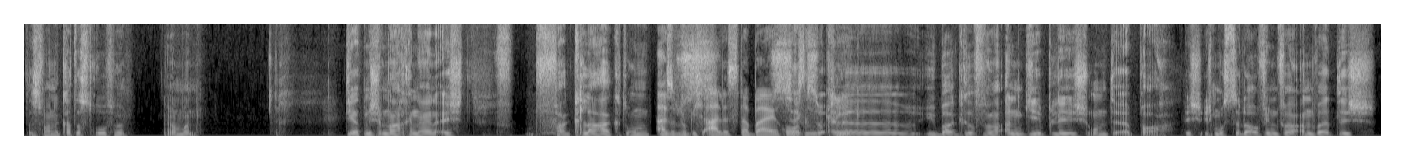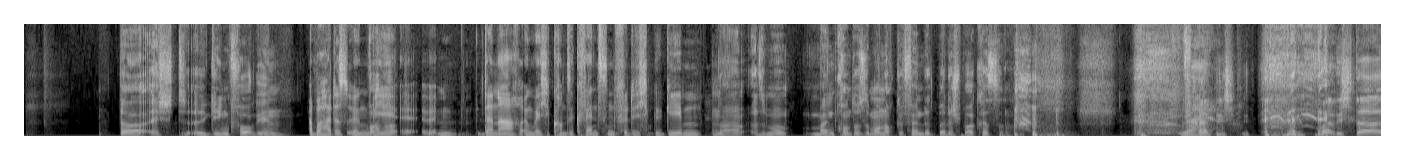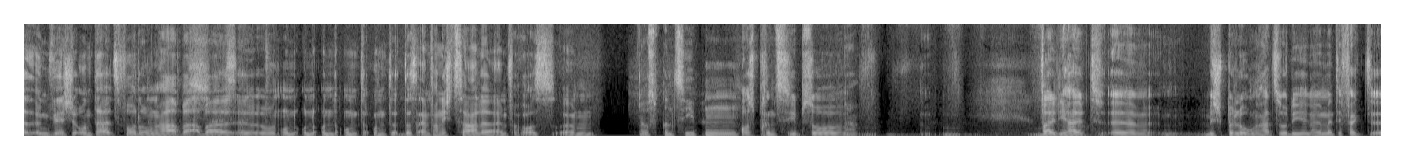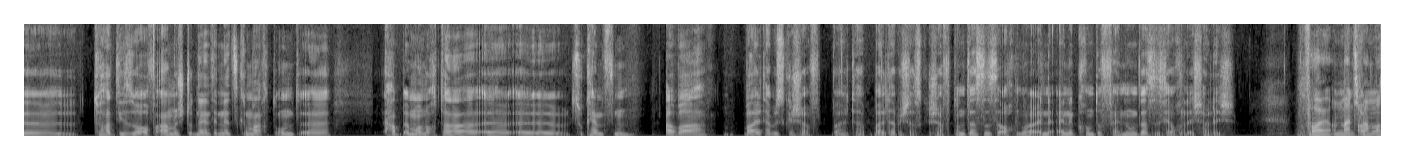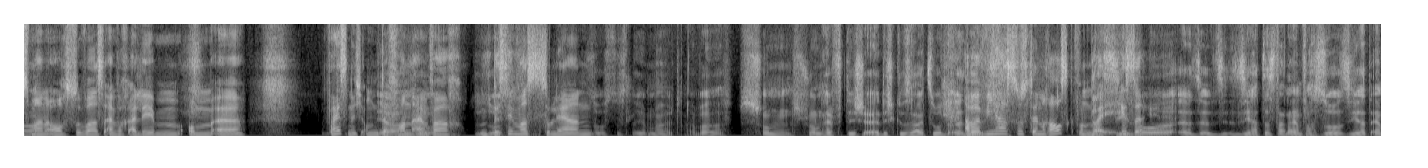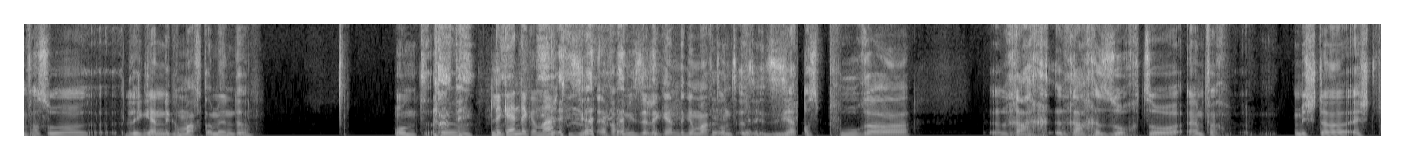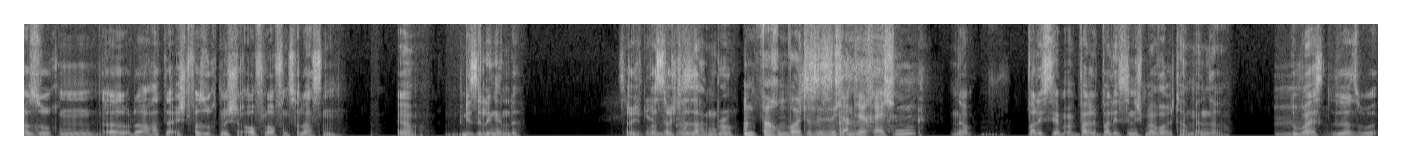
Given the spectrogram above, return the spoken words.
das war eine Katastrophe. Ja, Mann. Die hat mich im Nachhinein echt verklagt und Also wirklich alles dabei. Sexuelle Übergriffe angeblich und äh, boah, ich, ich musste da auf jeden Fall anwaltlich da echt äh, gegen vorgehen. Aber hat es irgendwie äh, danach irgendwelche Konsequenzen für dich gegeben? Na, also mein Konto ist immer noch gefändet bei der Sparkasse. weil, ich, weil ich da irgendwelche Unterhaltsforderungen habe, aber äh, und, und, und, und, und das einfach nicht zahle, einfach aus, ähm, Aus Prinzip. aus Prinzip so, weil die halt äh, mich belogen hat. So die im Endeffekt äh, hat die so auf arme Studentin jetzt gemacht und äh, habe immer noch da äh, äh, zu kämpfen. Aber bald habe ich es geschafft. Bald, bald habe ich das geschafft. Und das ist auch nur eine, eine Kontofendung. Das ist ja auch lächerlich. Voll. Und manchmal Aber- muss man auch sowas einfach erleben, um, äh, weiß nicht, um Ja, davon so- einfach ein so bisschen ist- was zu lernen. So ist das Leben halt. Aber schon, schon heftig, ehrlich gesagt. So, äh, Aber wie hast du es denn rausgefunden? Weil sie so, äh, sie, sie hat das dann einfach so, sie hat einfach so Legende gemacht am Ende. Und ähm, Legende gemacht. sie hat einfach miese Legende gemacht und äh, sie, sie hat aus purer Rach, Rachesucht so einfach mich da echt versuchen, äh, oder hat da echt versucht, mich auflaufen zu lassen. Ja, miese Legende. Soll ich, Legende, was soll ich dir Bro. sagen, Bro? Und warum wollte sie sich an dir rächen? Ja, weil ich sie, weil, weil ich sie nicht mehr wollte am Ende. Du weißt, also,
